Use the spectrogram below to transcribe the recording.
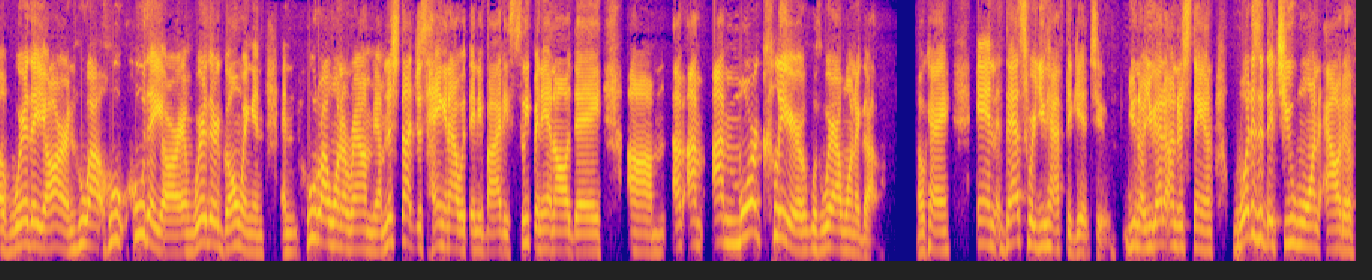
of where they are and who I, who who they are and where they're going, and and who do I want around me. I'm just not just hanging out with anybody, sleeping in all day um, I, I'm I'm more clear with where I want to go. Okay. And that's where you have to get to. You know, you got to understand what is it that you want out of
